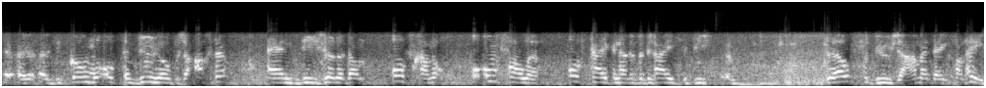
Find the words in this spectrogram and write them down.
eh, eh, die komen op den duur lopen ze achter. En die zullen dan of gaan omvallen of kijken naar de bedrijven die wel verduurzamen en denken van hé, hey,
